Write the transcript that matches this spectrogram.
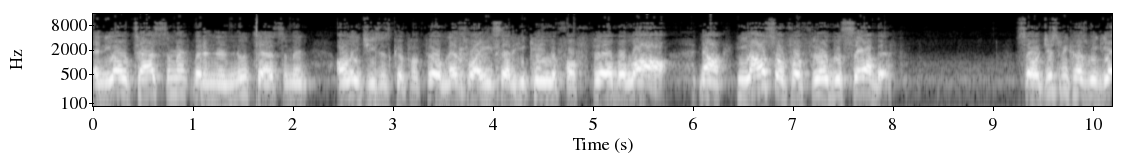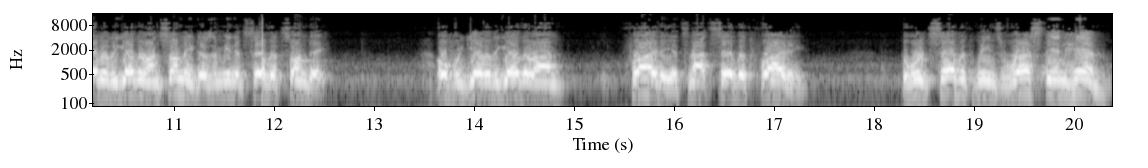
in the Old Testament, but in the New Testament, only Jesus could fulfill. And that's why he said he came to fulfill the law. Now, he also fulfilled the Sabbath. So just because we gather together on Sunday doesn't mean it's Sabbath Sunday. Or if we gather together on Friday, it's not Sabbath Friday. The word Sabbath means rest in Him.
